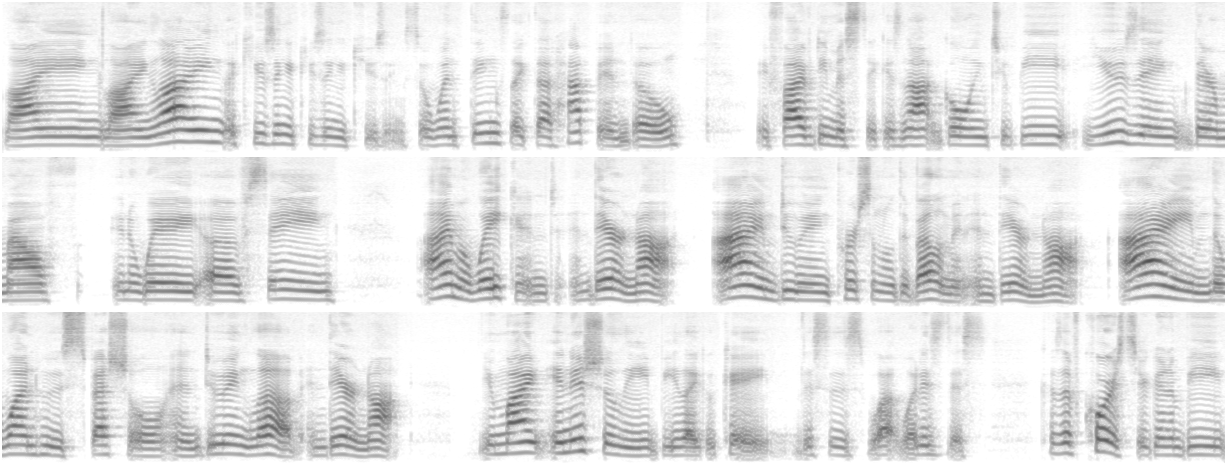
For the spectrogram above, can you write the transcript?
lying, lying, lying, accusing, accusing, accusing. So when things like that happen, though, a 5D mystic is not going to be using their mouth in a way of saying, I'm awakened and they're not. I'm doing personal development and they're not. I'm the one who's special and doing love and they're not. You might initially be like, okay, this is what, what is this? Because of course you're going to be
